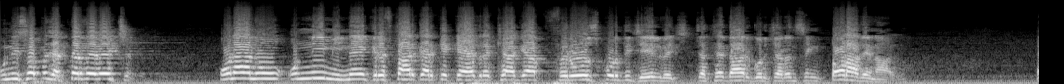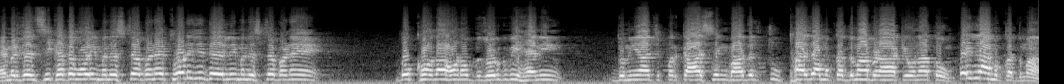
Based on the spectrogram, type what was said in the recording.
1975 ਦੇ ਵਿੱਚ, ਉਹਨਾਂ ਨੂੰ 19 ਮਹੀਨੇ ਗ੍ਰਿਫਤਾਰ ਕਰਕੇ ਕੈਦ ਰੱਖਿਆ ਗਿਆ ਫਿਰੋਜ਼ਪੁਰ ਦੀ ਜੇਲ੍ਹ ਵਿੱਚ, ਜਥੇਦਾਰ ਗੁਰਚਰਨ ਸਿੰਘ ਟੋੜਾ ਦੇ ਨਾਲ। ਐਮਰਜੈਂਸੀ ਖਤਮ ਹੋਈ ਮਿਨਿਸਟਰ ਬਣੇ ਥੋੜੀ ਜਿਹੀ ਦੇਰ ਲਈ ਮਿਨਿਸਟਰ ਬਣੇ। ਦੁੱਖ ਆਉਂਦਾ, ਹੁਣ ਉਹ ਬਜ਼ੁਰਗ ਵੀ ਹੈ ਨਹੀਂ। ਦੁਨੀਆ 'ਚ ਪ੍ਰਕਾਸ਼ ਸਿੰਘ ਬਾਦਲ ਝੂਠਾ ਜਿਹਾ ਮੁਕੱਦਮਾ ਬਣਾ ਕੇ ਉਹਨਾਂ ਤੋਂ, ਪਹਿਲਾ ਮੁਕੱਦਮਾ।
